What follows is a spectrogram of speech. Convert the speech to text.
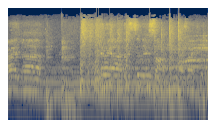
All right, uh, anyway, uh, this is a new song. You guys like it?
